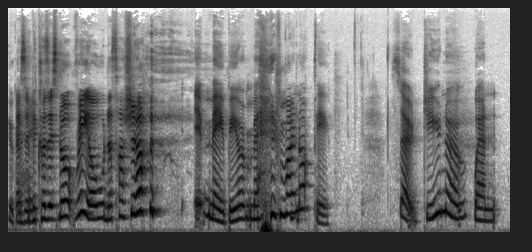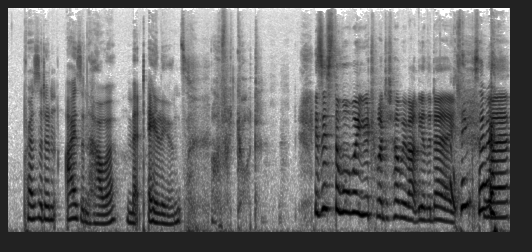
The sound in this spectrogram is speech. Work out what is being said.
You're Is it because it's not real, Natasha? it may be or it, may, it might not be. So, do you know when President Eisenhower met aliens. Oh my god. Is this the one where you were trying to tell me about the other day? I think so. Where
